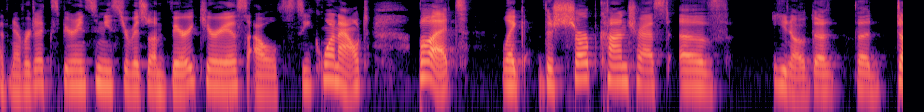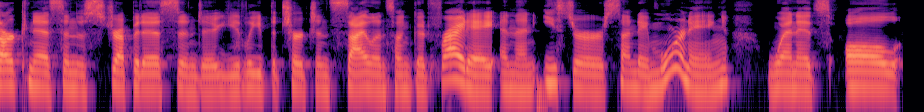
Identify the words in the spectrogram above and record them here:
I've never experienced an Easter vigil. I'm very curious. I'll seek one out. But like the sharp contrast of you know the the darkness and the strepitus and uh, you leave the church in silence on good friday and then easter sunday morning when it's all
